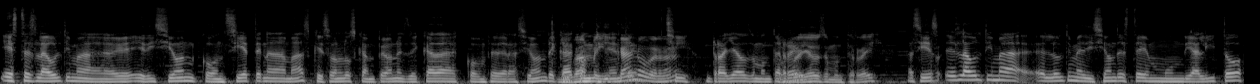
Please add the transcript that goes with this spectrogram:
Esta es la última edición con siete nada más, que son los campeones de cada confederación, de cada Iván continente. mexicano, ¿verdad? Sí, Rayados de Monterrey. Los Rayados de Monterrey. Así es, es la última, la última edición de este mundialito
